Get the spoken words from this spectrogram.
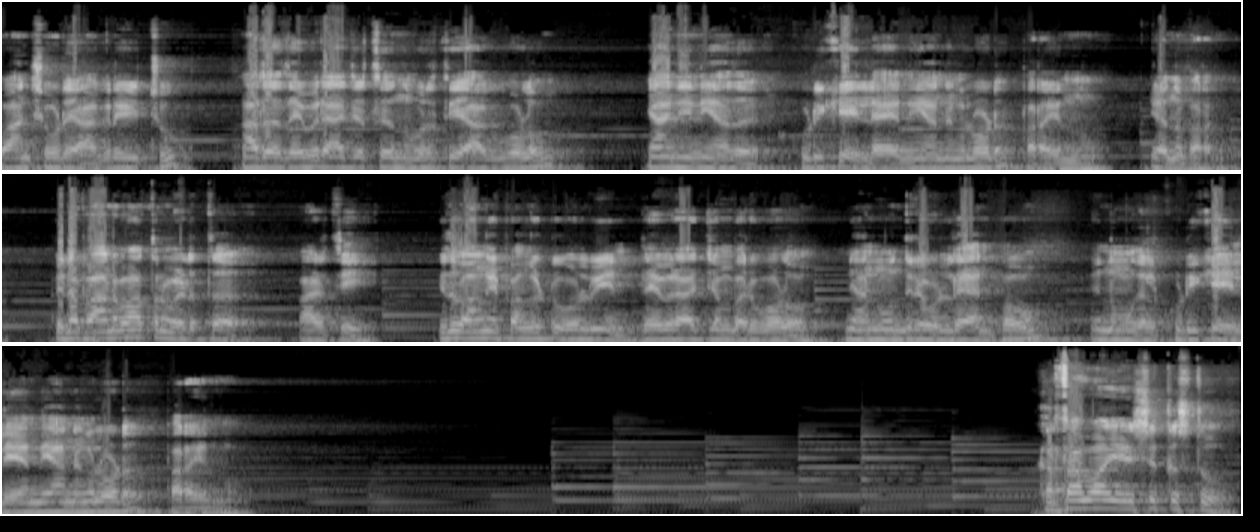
വാഞ്ചോടെ ആഗ്രഹിച്ചു. അത് ദൈവരാജ്യത്ത് നിവൃത്തിയാകുമ്പോഴും ഞാൻ ഇനി അത് കുടിക്കയില്ല എന്ന് ഞാൻ നിങ്ങളോട് പറയുന്നു എന്ന് പറഞ്ഞു. പിന്നെ പാനപാത്രം എടുത്ത് വാഴ്ത്തി. ഇത് വാങ്ങി പങ്കിട്ടുകൊള്ളുവീൻ ദൈവരാജ്യം വരുവോളും. ഞാൻ മുന്തിരികളുടെ അനുഭവം ഇന്നു മുതൽ കുടിക്കയില്ല എന്ന് ഞാൻ നിങ്ങളോട് പറയുന്നു. കർത്താവായ യേശുക്രിസ്തു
